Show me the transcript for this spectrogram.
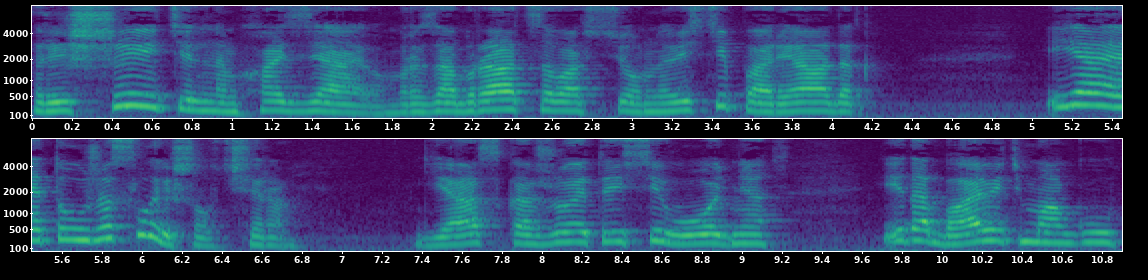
решительным хозяевам, разобраться во всем, навести порядок. Я это уже слышал вчера. Я скажу это и сегодня, и добавить могу.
